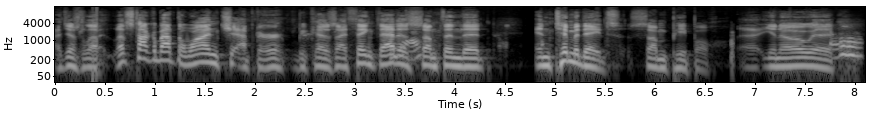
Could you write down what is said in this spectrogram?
I just love it. Let's talk about the wine chapter because I think that is something that intimidates some people. Uh, you know, uh, oh.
